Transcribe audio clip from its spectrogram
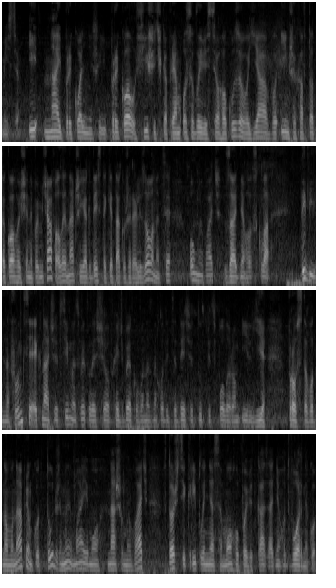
місця. І найприкольніший прикол, фішечка, прям особливість цього кузову. Я в інших авто такого ще не помічав, але наче як десь таке також реалізовано, це омивач заднього скла. Дебільна функція, як наче всі ми звикли, що в хетчбеку вона знаходиться десь тут під спойлером і є просто в одному напрямку. Тут же ми маємо наш омивач в точці кріплення самого повідка заднього дворнику.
